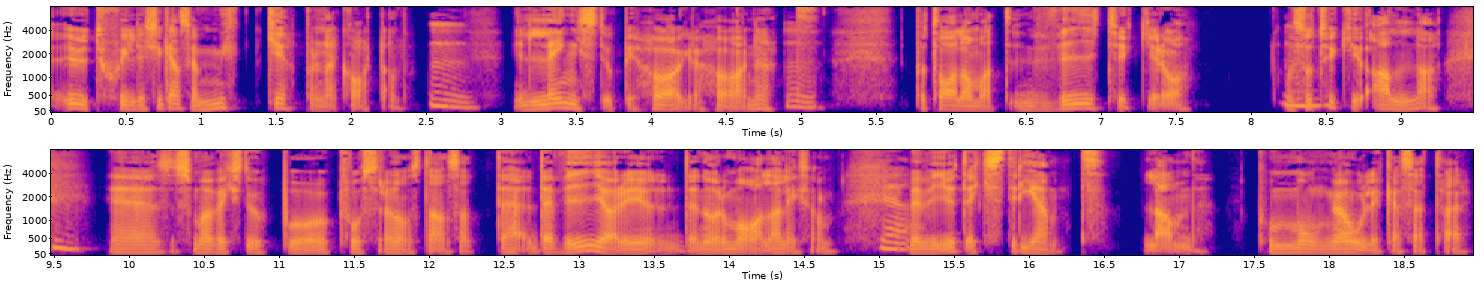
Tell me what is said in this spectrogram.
utskiljer sig ganska mycket på den här kartan. Mm. Längst upp i högra hörnet. Mm. På tal om att vi tycker då, och så Mm. tycker ju alla Mm. eh, som har växt upp och uppfostrade någonstans, att det, här, det vi gör är ju det normala. Liksom. Ja. Men vi är ju ett extremt land på många olika sätt här.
